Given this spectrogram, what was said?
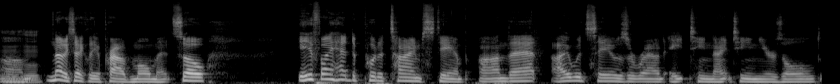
Um, Not exactly a proud moment. So, if I had to put a timestamp on that, I would say it was around 18, 19 years old.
